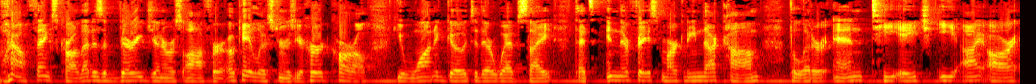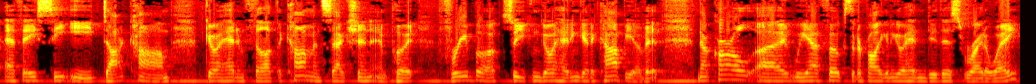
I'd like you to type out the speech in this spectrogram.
Wow, thanks, Carl. That is a very generous offer. Okay, listeners, you heard Carl. You want to go to their website. That's intheirfacemarketing.com, the letter N T H E I R F A C E.com. Go ahead and fill out the comment section and put free book so you can go ahead and get a copy of it. Now, Carl, uh, we have folks that are probably going to go ahead and do this right away.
